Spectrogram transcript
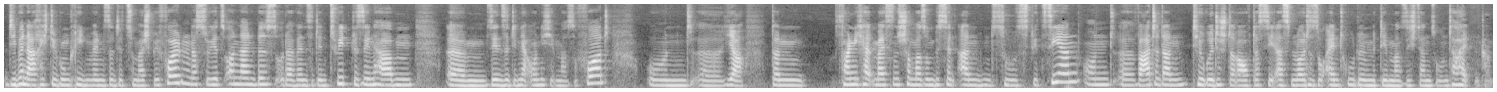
die Benachrichtigung kriegen, wenn sie dir zum Beispiel folgen, dass du jetzt online bist oder wenn sie den Tweet gesehen haben, ähm, sehen sie den ja auch nicht immer sofort. Und äh, ja, dann fange ich halt meistens schon mal so ein bisschen an zu skizzieren und äh, warte dann theoretisch darauf, dass die ersten Leute so eintrudeln, mit denen man sich dann so unterhalten kann.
